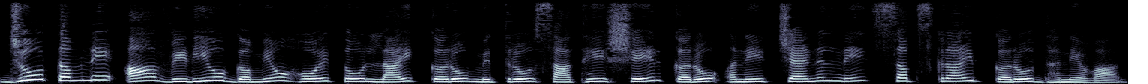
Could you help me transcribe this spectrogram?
જો તમને આ વિડિયો ગમ્યો હોય તો લાઇક કરો, મિત્રો સાથે શેર કરો અને ચેનલને સબસ્ક્રાઇબ કરો. ધન્યવાદ.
